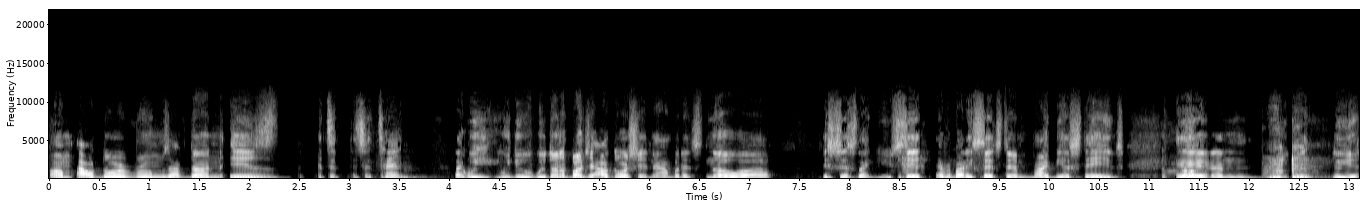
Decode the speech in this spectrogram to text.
um outdoor rooms I've done is it's a it's a tent. Like we we do we've done a bunch of outdoor shit now, but it's no uh it's just like you sit, everybody sits. There might be a stage, and you do your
